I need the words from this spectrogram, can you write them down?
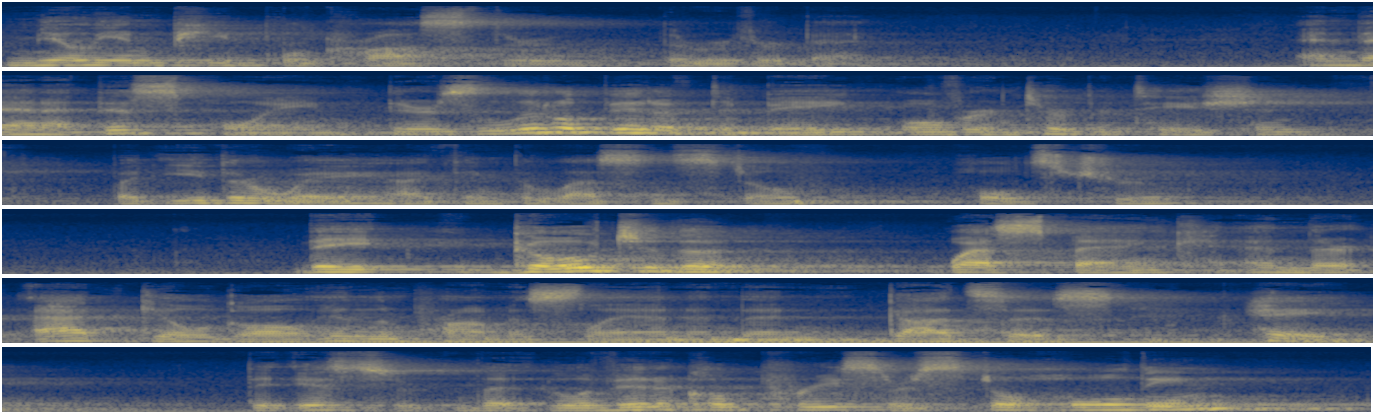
A million people crossed through the riverbed. And then at this point, there's a little bit of debate over interpretation, but either way, I think the lesson still holds true. They go to the West Bank and they're at Gilgal in the Promised Land, and then God says, Hey, the, the Levitical priests are still holding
